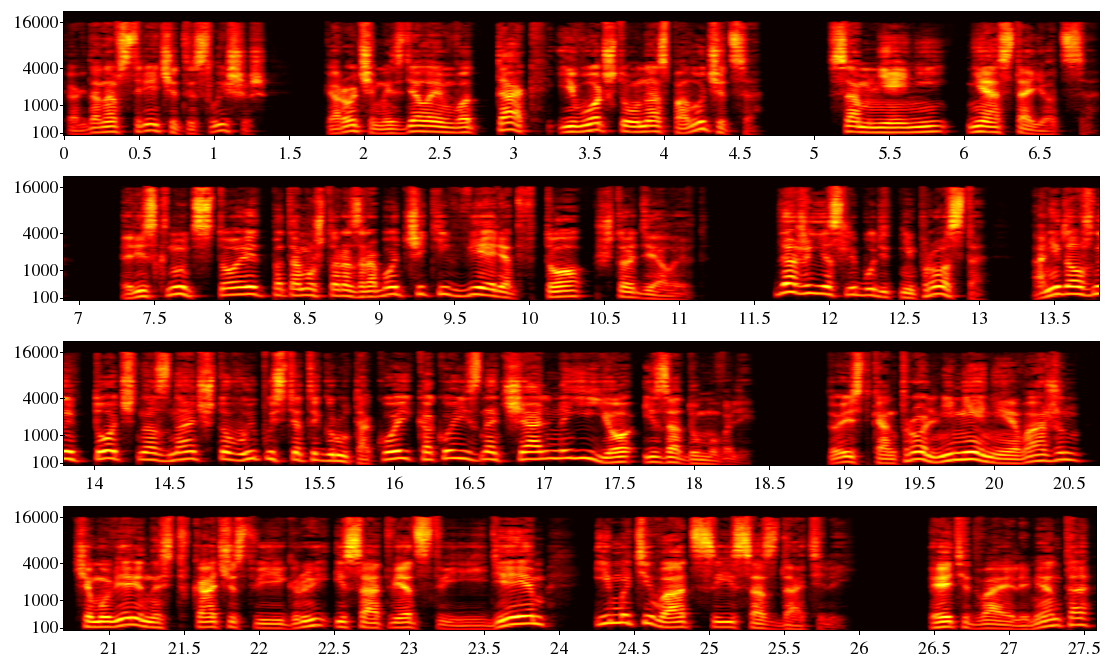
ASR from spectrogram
Когда на встрече ты слышишь, короче, мы сделаем вот так, и вот что у нас получится, сомнений не остается. Рискнуть стоит, потому что разработчики верят в то, что делают. Даже если будет непросто, они должны точно знать, что выпустят игру такой, какой изначально ее и задумывали. То есть контроль не менее важен, чем уверенность в качестве игры и соответствии идеям и мотивации создателей. Эти два элемента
